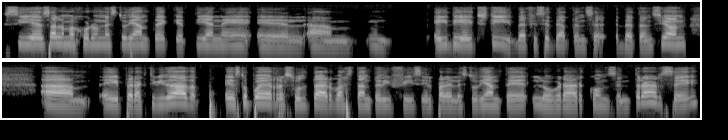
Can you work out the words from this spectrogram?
si es a lo mejor un estudiante que tiene el ADHD, déficit de, atención, e hiperactividad, esto puede resultar bastante difícil para el estudiante lograr concentrarse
